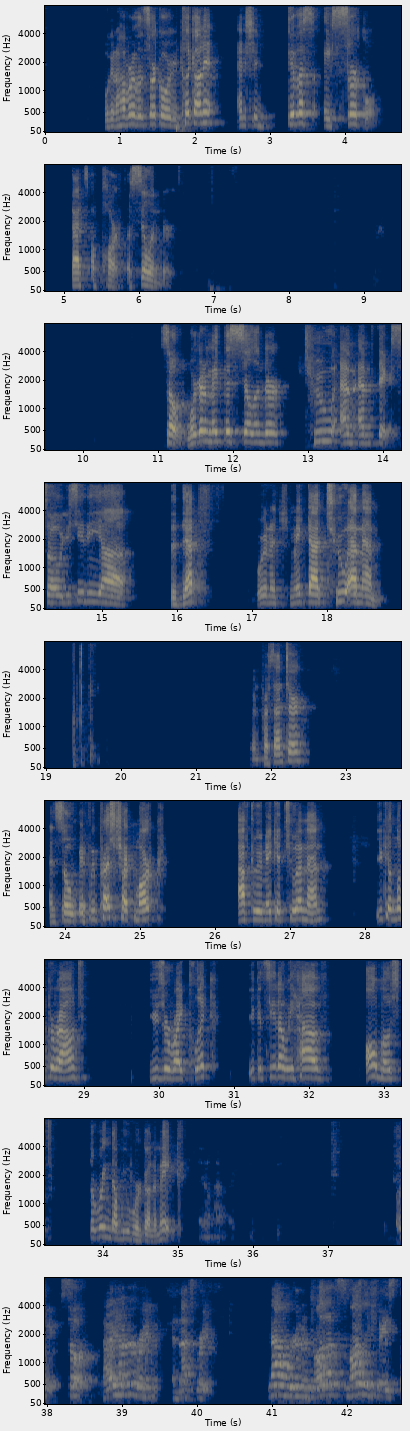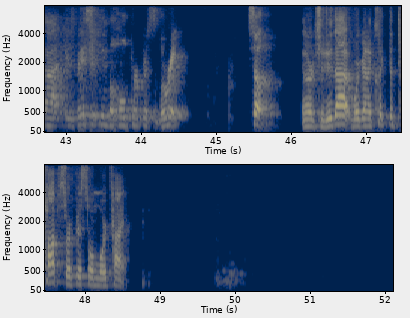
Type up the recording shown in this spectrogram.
We're gonna hover over the circle, we're gonna click on it, and it should give us a circle that's a part, a cylinder. So we're gonna make this cylinder two mm thick. So you see the uh the depth? We're gonna make that two mm. We're gonna press enter. And so if we press check mark, after we make it two mm, you can look around, use your right click. You can see that we have almost the ring that we were gonna make. Okay, so now you have your ring, and that's great. Now we're gonna draw that smiley face that is basically the whole purpose of the ring. So in order to do that, we're gonna click the top surface one more time.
